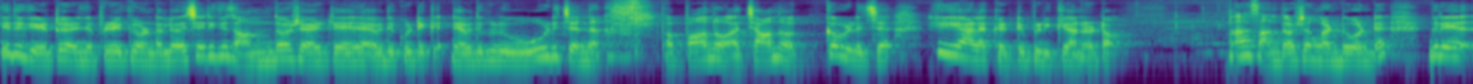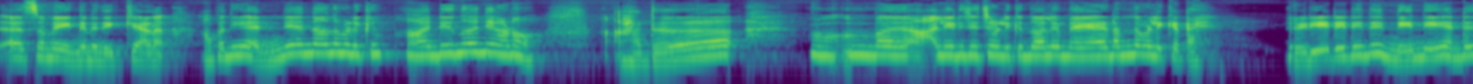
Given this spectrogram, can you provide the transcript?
ഇത് കേട്ട് കഴിഞ്ഞപ്പോഴേക്കും ഉണ്ടല്ലോ ശരിക്കും സന്തോഷമായിട്ട് രവതിക്കുട്ടിക്ക് രവതിക്കുട്ടി ഓടിച്ചെന്ന് പപ്പാന്നോ അച്ചാന്നോ ഒക്കെ വിളിച്ച് ഇയാളെ കെട്ടിപ്പിടിക്കുകയാണ് കേട്ടോ. ആ സന്തോഷം കണ്ടുകൊണ്ട് ഗ്രേ സമയം ഇങ്ങനെ നിൽക്കുകയാണ്. അപ്പം നീ എന്നെ എന്നാന്ന് വിളിക്കും? ആന്റി എന്ന് തന്നെയാണോ? അത് അലീന ചേച്ചി വിളിക്കുന്ന പോലെ മേഡം എന്ന് വിളിക്കട്ടെ. എടി എടി എടി, നീ നീ എന്റെ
